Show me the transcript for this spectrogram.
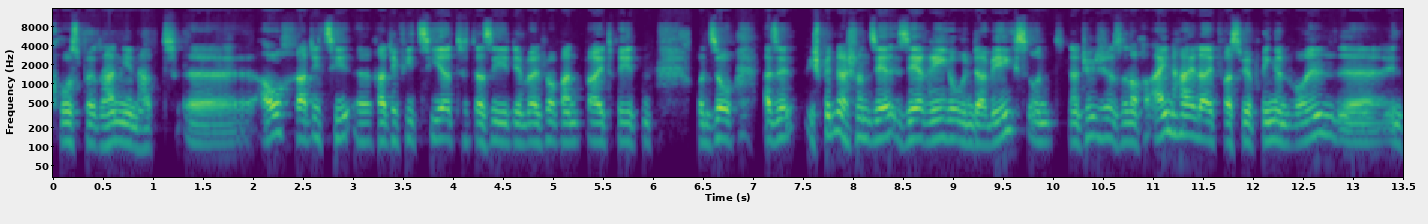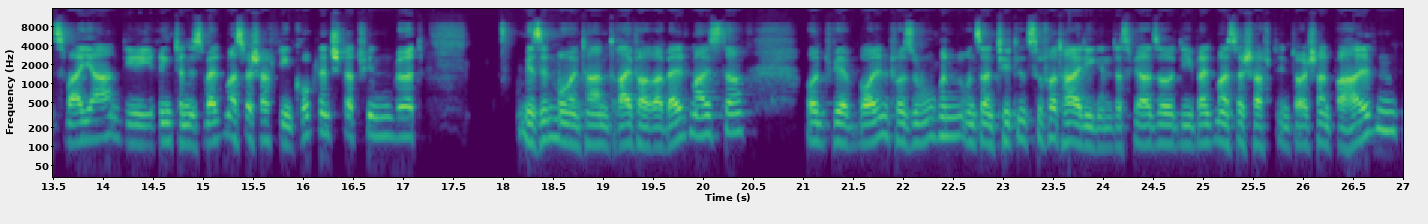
Großbritannien hat äh, auch äh, ratifiziert, dass sie dem Weltverband beitreten und so. Also ich bin da schon sehr, sehr rege unterwegs und natürlich ist noch ein Highlight, was wir bringen wollen äh, in zwei Jahren, die Ringtennis-Weltmeisterschaft, die in Koblenz stattfinden wird. Wir sind momentan dreifacher Weltmeister. Und wir wollen versuchen, unseren Titel zu verteidigen, dass wir also die Weltmeisterschaft in Deutschland behalten,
